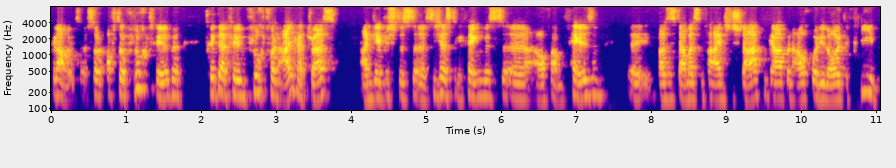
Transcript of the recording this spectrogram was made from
genau, so, oft so Fluchtfilme. Dritter Film, Flucht von Alcatraz. Angeblich das äh, sicherste Gefängnis äh, auf am Felsen, äh, was es damals in den Vereinigten Staaten gab und auch wo die Leute fliehen.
